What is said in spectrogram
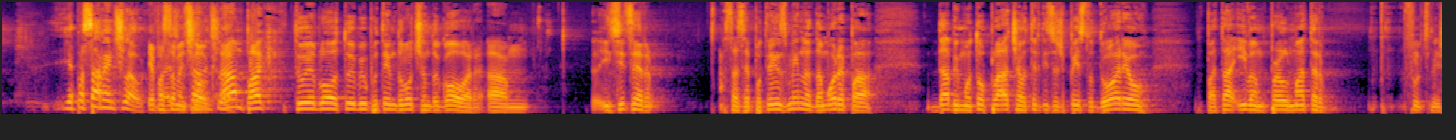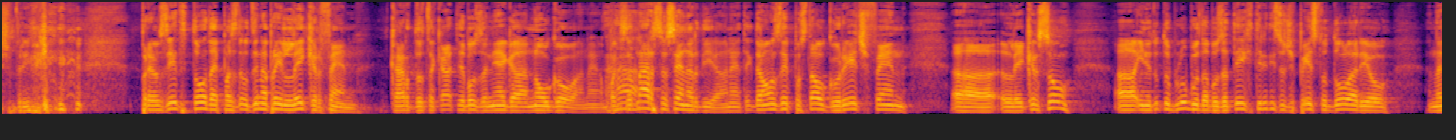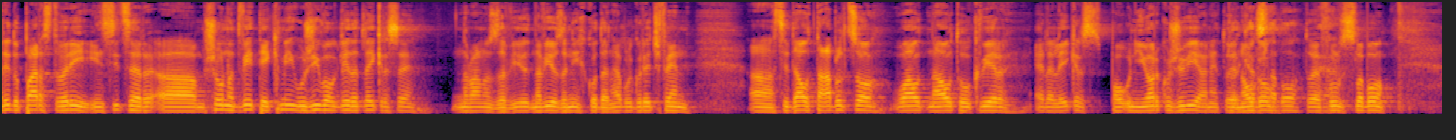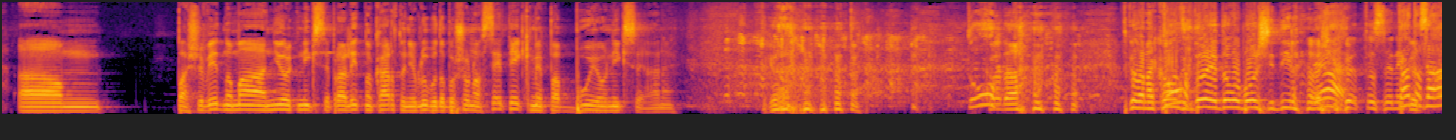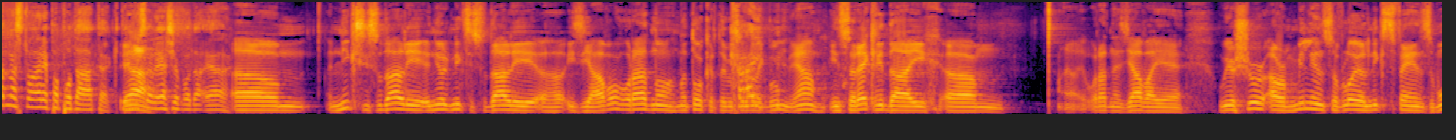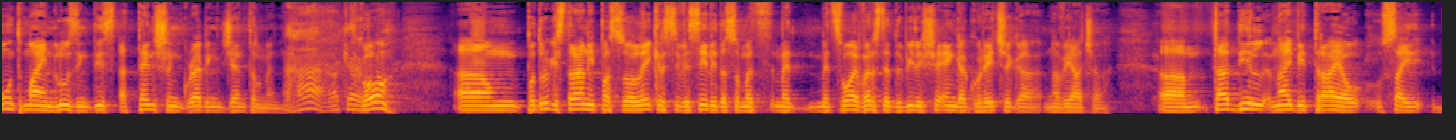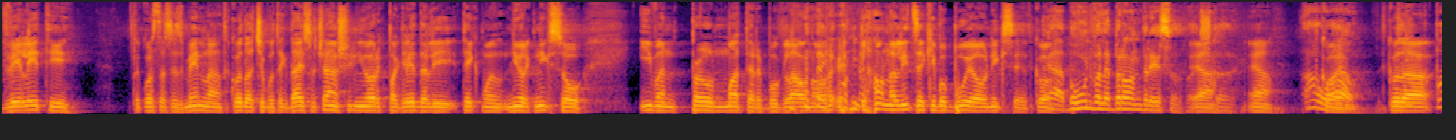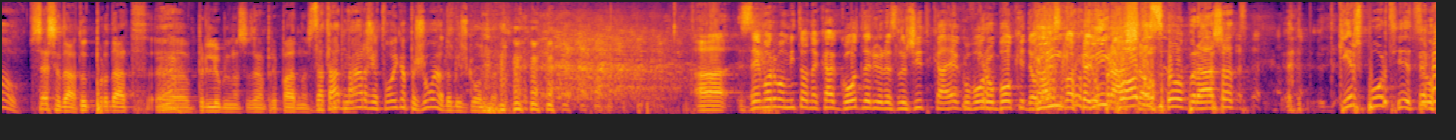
Je pa samo en človek. Je pa samo en človek. Ampak tu je, bilo, tu je bil potem določen dogovor. Um, in sicer sta se potem zmenila, da, pa, da bi mu to plačal 3500 dolarjev, pa ta Ivan Perlmutter, fulč smešen primek, prevzeti to, da je pa zdaj od zdaj naprej Laker fan. Kar do takrat je bilo za njega no-go, ampak za denar se vse naredi. Tako da on zdaj postal goreč fan uh, Lakersov uh, in je tudi obljubil, da bo za teh 3500 dolarjev naredil par stvari in sicer um, šel na dve tekmi v živo gledati Lakerse, normalno zavijo- navijo za njih, kot da je najbolj goreč fan. Uh, si dal tablico v avt, na avto, okvir L.A. Lakers, pa v New Yorku živi, ne, to je je nogo, to je ful slabo. Um, pa še vedno ima New York Knicks, se pravi, letno karto in je obljubil, da bo šel na vse tekme, pa bujo Knickse. a ne. To, Tako da, Tako da na koncu, kdo je dobil boljši del? Ja. se ta, zadnja stvar je pa podatek. Ja. Poda ja. Um, Nixi so dali, New York Nixi so dali uh, izjavo uradno na to, ker to je bil velik boom. Ja, in so rekli, da jih. Um, uh, Uradna izjava je: We are sure our millions of loyal Knicks fans won't mind losing this attention-grabbing gentleman. Aha, okay. Tako. Um, po drugi strani pa so Lakersi veseli, da so med, med, med svoje vrste dobili še enega gorečega navijača. Um, ta del naj bi trajal vsaj dve leti, tako sta se zmenila. Tako da, če boste kdaj slučajno šli v New York pa gledali tekmo New York Knicksov, Ivan Perlmutter bo glavno, glavna lice, ki bo bujal Knickse. Tako. Ja, bo un v Lebron dresu. Pač Ja, to. ja. Oh, Tako, ja. wow. Tako da vse se da tudi prodati uh, priljubljenost oziroma pripadnost. Za ta denar že tvojega pežoja dobiš godno. Uh, zdaj moramo mi to nekako Godlerju razložiti, kaj je govoril Bog, da vas lahko kaj Glih hotel vprašal. sem vprašati, kjer šport je to?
